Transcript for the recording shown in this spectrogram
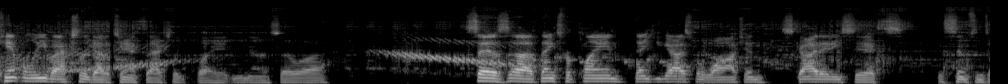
can't believe I actually got a chance to actually play it, you know. So, uh, says, uh, thanks for playing. Thank you guys for watching. Scott 86, The Simpsons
